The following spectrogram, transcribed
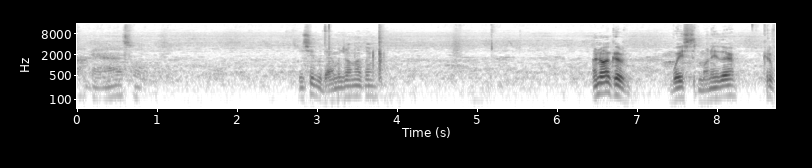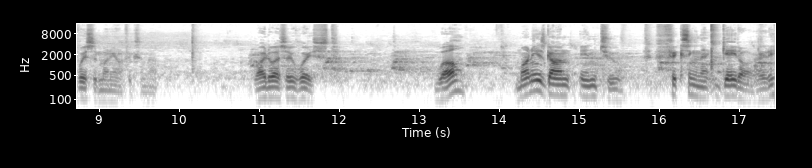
Fucking asshole. You see the damage on that thing? I know I could have wasted money there. Could have wasted money on fixing that. Why do I say waste? Well, money has gone into fixing that gate already,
